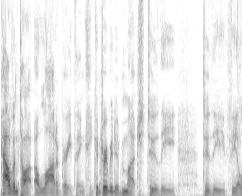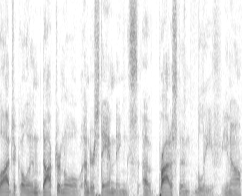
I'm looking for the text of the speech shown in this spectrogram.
Calvin taught a lot of great things. He contributed much to the to the theological and doctrinal understandings of Protestant belief. You know,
